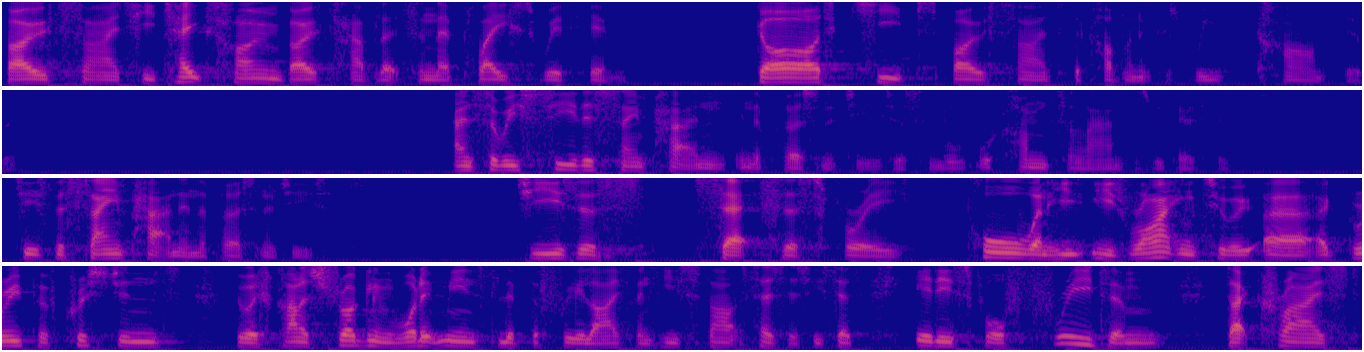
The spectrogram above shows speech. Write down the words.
both sides. He takes home both tablets and they're placed with Him. God keeps both sides of the covenant because we can't do it. And so we see this same pattern in the person of Jesus, and we'll, we'll come to land as we go through this. See, it's the same pattern in the person of Jesus. Jesus sets us free. Paul, when he, he's writing to a, a, group of Christians who are kind of struggling with what it means to live the free life, and he starts, says this. He says, It is for freedom that Christ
